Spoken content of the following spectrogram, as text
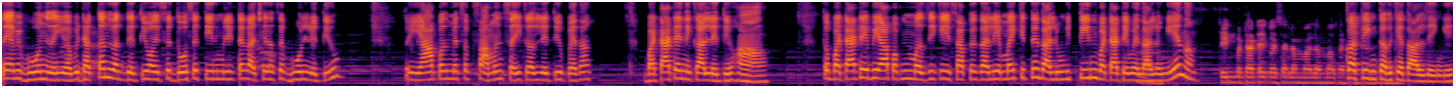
नहीं अभी भून रही हूँ। अभी ढक्कन रख देती हूँ और इसे दो से तीन मिनट तक अच्छी तरह से भून लेती हूँ। तो यहाँ पर मैं सब सामान सही कर लेती हूँ पहला बटाटे निकाल लेती हूँ हाँ। तो बटाटे भी आप अपनी मर्ज़ी के हिसाब से डालिए मैं कितने डालूँगी? तीन बटाटे में हाँ। डालूँगी है ना? तीन बटाटे को ऐसा लंबा लंबा कटिंग कटिंग करके डाल देंगे।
